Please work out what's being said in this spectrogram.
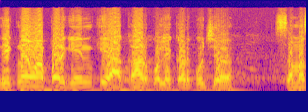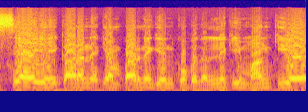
देखना वहाँ पर गेंद के आकार को लेकर कुछ समस्या है, यही कारण है कि अंपायर ने गेंद को बदलने की मांग की है।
